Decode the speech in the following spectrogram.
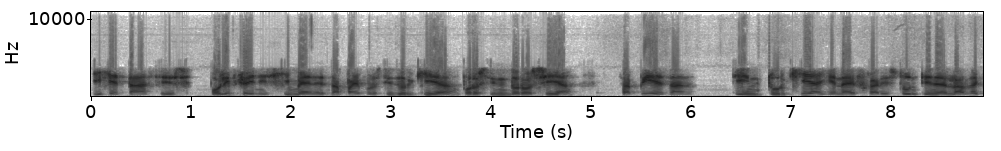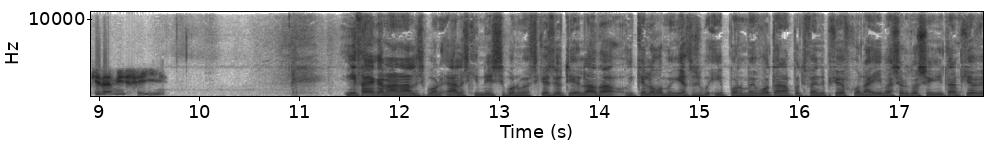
είχε τάσεις πολύ πιο ενισχυμένες να πάει προς την Τουρκία, προς την Ρωσία, θα πίεζαν την Τουρκία για να ευχαριστούν την Ελλάδα και να μην φύγει ή θα έκαναν άλλες κινήσεις υπονομευτικές, διότι η Ελλάδα και λόγω μεγέθους υπονομευόταν από ό,τι φαίνεται πιο εύκολα. Η περιπτώσει ήταν πιο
